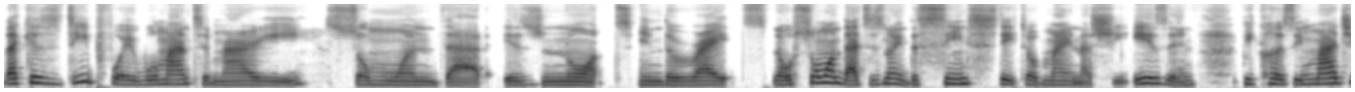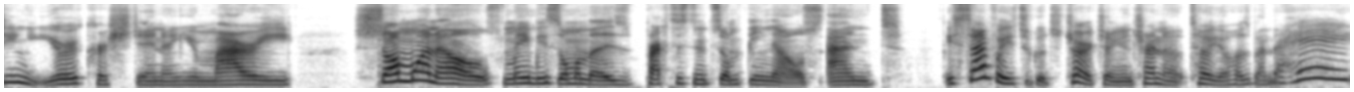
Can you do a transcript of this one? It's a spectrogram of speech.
like, it's deep for a woman to marry someone that is not in the right, no, someone that is not in the same state of mind as she is in. Because imagine you're a Christian and you marry someone else, maybe someone that is practicing something else, and it's time for you to go to church and you're trying to tell your husband that hey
